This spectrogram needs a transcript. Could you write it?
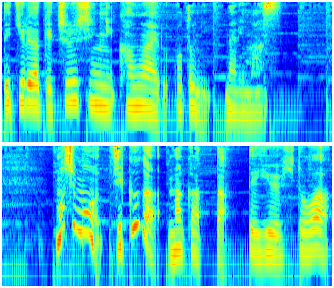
できるだけ中心に考えることになります。もしも軸がなかったっていう人は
